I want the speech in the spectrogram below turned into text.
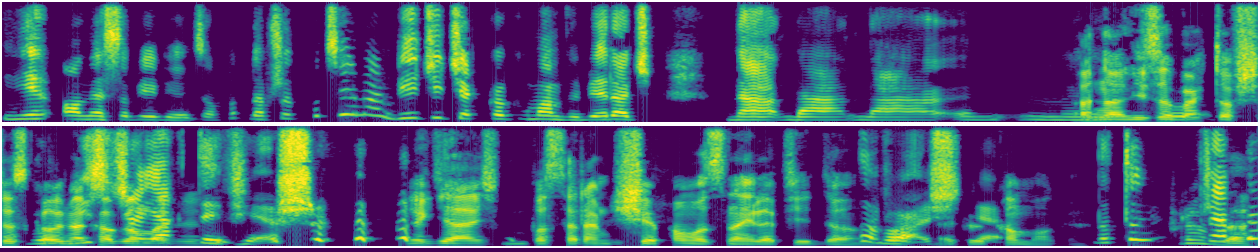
i niech one sobie wiedzą. Na przykład, po co ja mam wiedzieć, jak kogo mam wybierać na... na, na Analizować to wszystko, na kogo jak ty wiesz. Jak ja postaram dzisiaj pomóc najlepiej do... No właśnie. tylko mogę. No to, prawda? prawda?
